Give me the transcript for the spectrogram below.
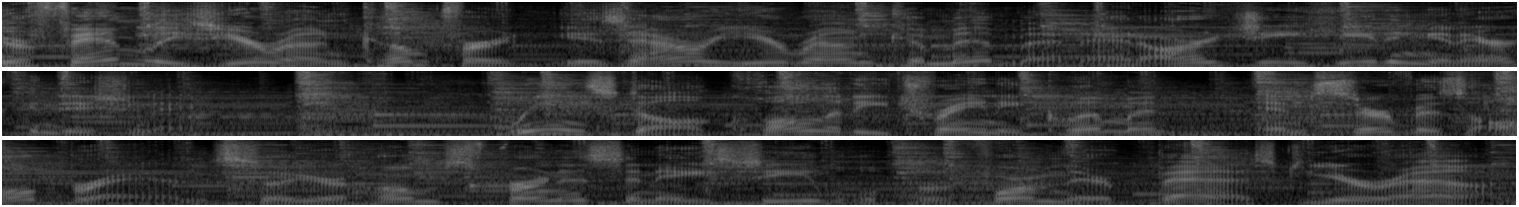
Your family's year-round comfort is our year-round commitment at RG Heating and Air Conditioning. We install quality Trane equipment and service all brands so your home's furnace and AC will perform their best year-round.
